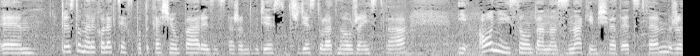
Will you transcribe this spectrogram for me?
Em, Często na rekolekcjach spotyka się pary ze stażem 20-30 lat małżeństwa i oni są dla nas znakiem, świadectwem, że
